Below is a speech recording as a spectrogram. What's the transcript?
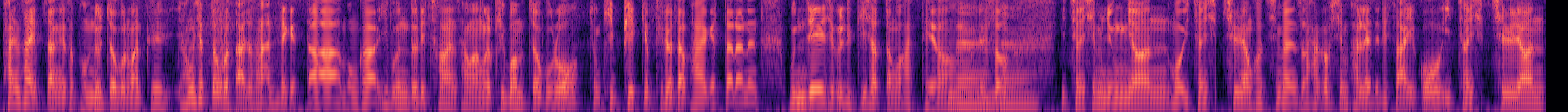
판사 입장에서 법률적으로만 그 형식적으로 따져서는 안 되겠다. 뭔가 이분들이 처한 상황을 규범적으로 좀 깊이 있게 들여다봐야겠다라는 문제 의식을 느끼셨던 것 같아요. 네, 그래서 네. 2016년 뭐 2017년 거치면서 하급심 판례들이 쌓이고 2017년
